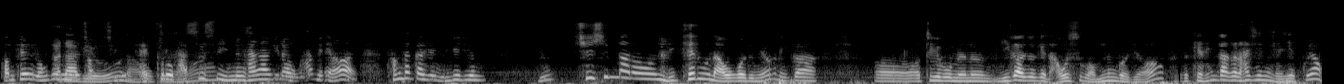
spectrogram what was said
건폐율 바다뷰 지금 나오고요. 100%다 쓸 수 있는 상황이라고 하면 평당 가격 이게 지금 6, 70만 원 밑으로 나오거든요. 그러니까 어, 어떻게 보면은 이 가격에 나올 수가 없는 거죠. 그렇게 생각을 하시면 되겠고요.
